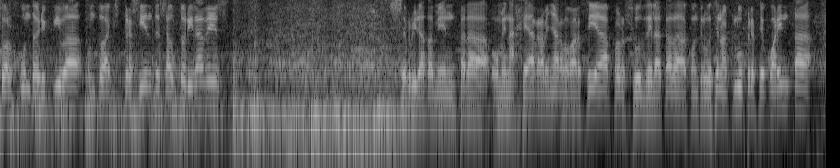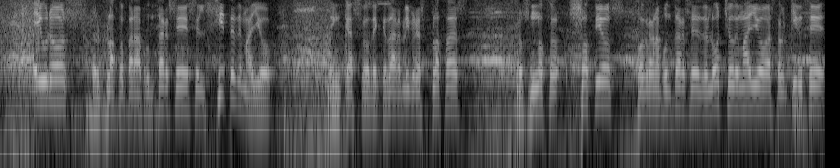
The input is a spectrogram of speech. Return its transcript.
toda la junta directiva, junto a expresidentes y autoridades Servirá también para homenajear a Beñardo García por su delatada contribución al club, precio 40 euros. El plazo para apuntarse es el 7 de mayo. En caso de quedar libres plazas, los no socios podrán apuntarse desde el 8 de mayo hasta el 15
